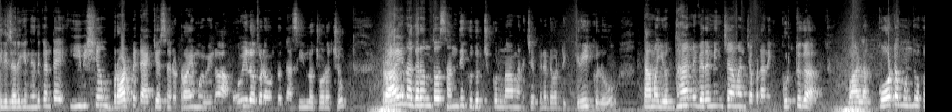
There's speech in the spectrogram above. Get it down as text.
ఇది జరిగింది. ఎందుకంటే ఈ విషయం బ్రాడ్ పిట్ యాక్ట్ చేశారు ట్రాయ్ మూవీలో. ఆ మూవీలో కూడా ఉంటుంది. ఆ సీన్లో చూడొచ్చు. ట్రాయ్ నగరంతో సంధి కుదుర్చుకున్నామని చెప్పినటువంటి గ్రీకులు తమ యుద్ధాన్ని విరమించామని చెప్పడానికి గుర్తుగా వాళ్ళ కోట ముందు ఒక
